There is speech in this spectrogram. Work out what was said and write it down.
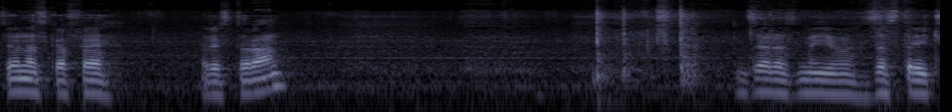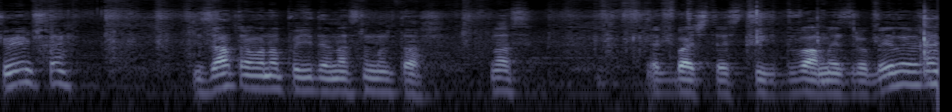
Це у нас кафе-ресторан. Зараз ми його застрейчуємо ще. І завтра воно поїде в нас на монтаж. У нас, як бачите, з цих два ми зробили вже,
